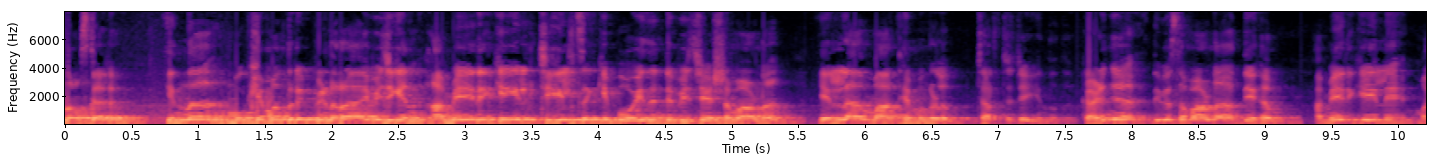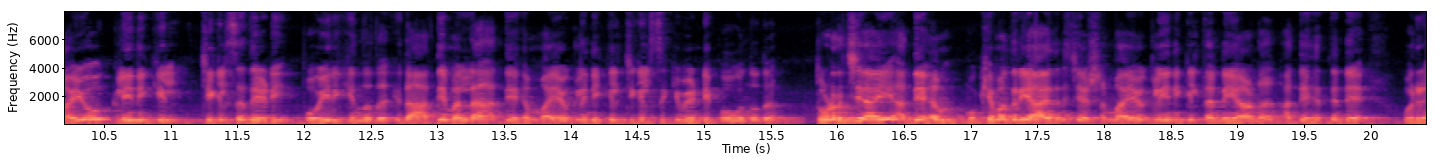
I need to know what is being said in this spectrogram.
നമസ്കാരം. ഇന്ന് മുഖ്യമന്ത്രി പിണറായി വിജയൻ അമേരിക്കയിൽ ചികിത്സയ്ക്ക് പോയതിന്റെ വിശേഷമാണ് എല്ലാ മാധ്യമങ്ങളും ചർച്ച ചെയ്യുന്നത്. കഴിഞ്ഞ ദിവസമാണ് അദ്ദേഹം അമേരിക്കയിലെ മയോ ക്ലിനിക്കിൽ ചികിത്സ തേടി പോയിരിക്കുന്നത്. ഇതാദ്യമല്ല അദ്ദേഹം മയോ ക്ലിനിക്കിൽ ചികിത്സയ്ക്ക് വേണ്ടി പോകുന്നത്. തുടർച്ചയായി അദ്ദേഹം മുഖ്യമന്ത്രി ആയതിനു ശേഷം മയോ ക്ലിനിക്കിൽ തന്നെയാണ് അദ്ദേഹത്തിന്റെ ഒരു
